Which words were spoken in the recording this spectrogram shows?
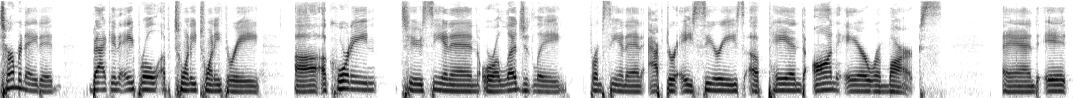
terminated back in April of 2023, uh, according to CNN or allegedly from CNN after a series of panned on air remarks. And it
